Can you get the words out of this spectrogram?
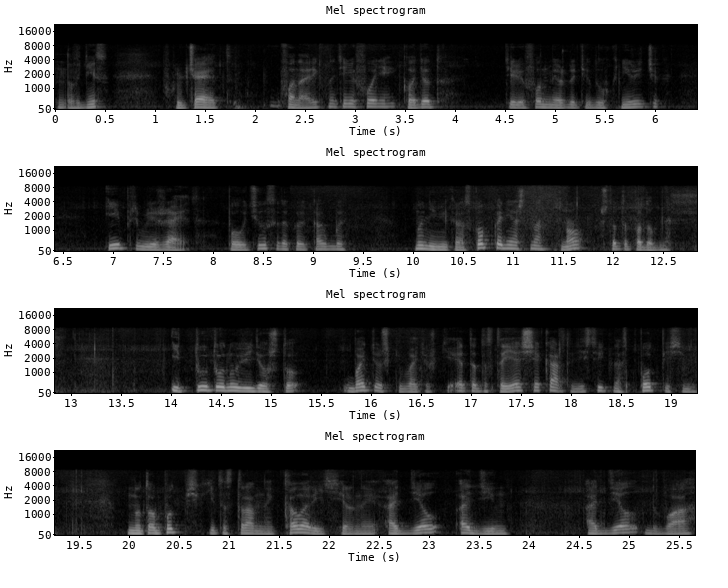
вниз, включает фонарик на телефоне, кладет телефон между этих двух книжечек и приближает. Получился такой как бы, ну не микроскоп, конечно, но что-то подобное. И тут он увидел, что батюшки, батюшки, это настоящая карта, действительно, с подписями. Но там подписи какие-то странные, колорихерные. Отдел 1, отдел 2,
